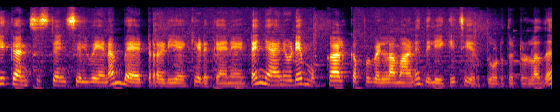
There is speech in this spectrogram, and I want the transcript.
ഈ കൺസിസ്റ്റൻസിയിൽ വേണം ബാറ്റർ റെഡിയാക്കി എടുക്കാനായിട്ട്. ഞാനിവിടെ മുക്കാൽ കപ്പ് വെള്ളമാണ് ഇതിലേക്ക് ചേർത്ത് കൊടുത്തിട്ടുള്ളത്.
